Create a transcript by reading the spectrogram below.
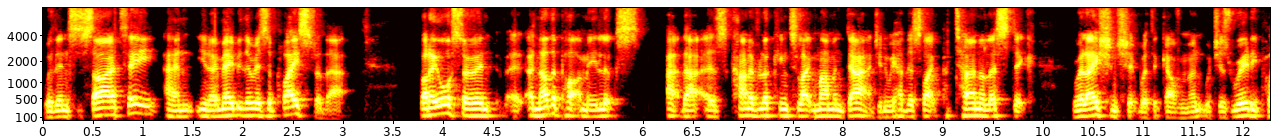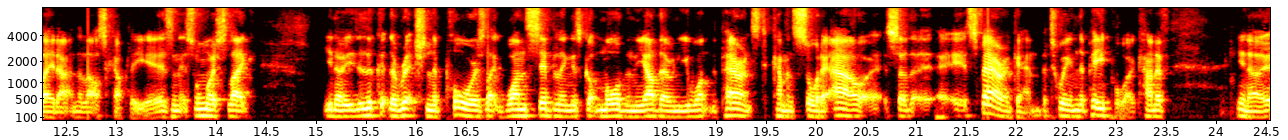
within society. And, you know, maybe there is a place for that. But I also, in, another part of me looks at that as kind of looking to like mum and dad. You know, we had this like paternalistic relationship with the government, which has really played out in the last couple of years. And it's almost like, you know, you look at the rich and the poor as like one sibling has got more than the other, and you want the parents to come and sort it out so that it's fair again between the people. I kind of, you know,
